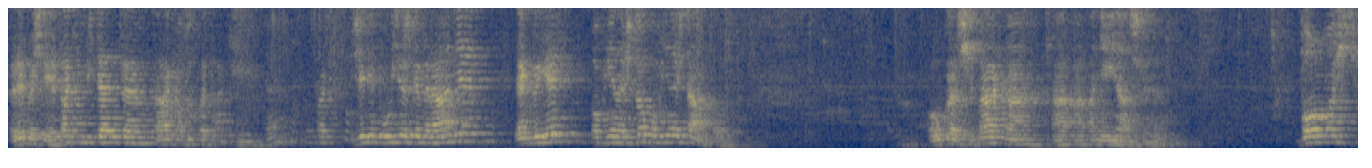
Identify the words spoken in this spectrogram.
Rybę się je takim widelcem, tak, a zupę takim. Nie? Tak, gdzie nie pójdziesz generalnie, jakby jest, powinieneś to, powinieneś tamto. Ubrać się tak, a, a, a nie inaczej. Nie? Wolność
